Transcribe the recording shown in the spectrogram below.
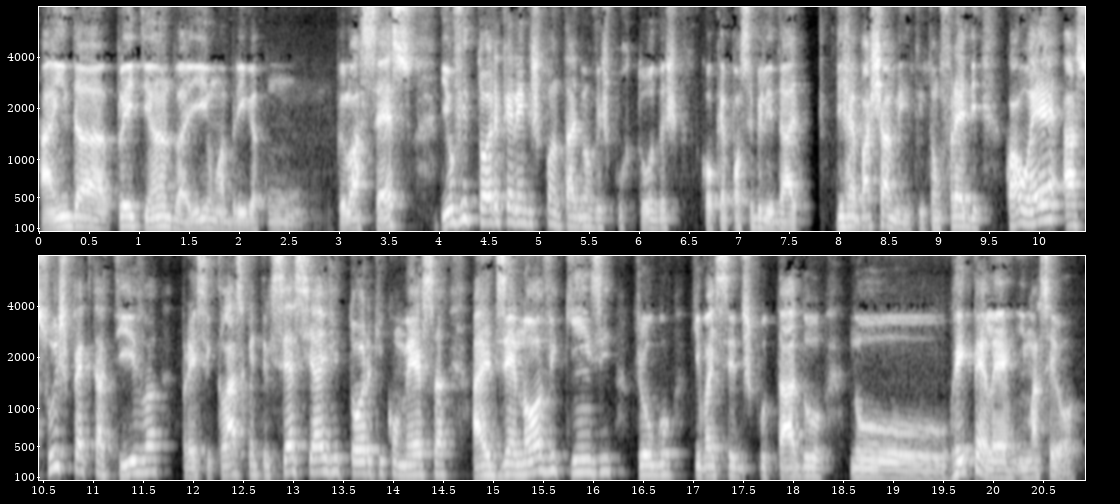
ainda pleiteando aí uma briga com, pelo acesso e o Vitória querendo espantar de uma vez por todas qualquer possibilidade de rebaixamento. Então, Fred, qual é a sua expectativa para esse clássico entre CSA e Vitória que começa às 19h15, jogo que vai ser disputado no Rei Pelé, em Maceió?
